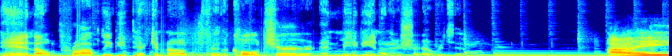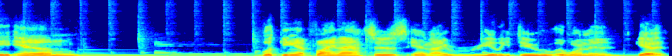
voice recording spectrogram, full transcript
And I'll probably be picking up for the culture and maybe another show or two. I am looking at finances and I really do want to get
